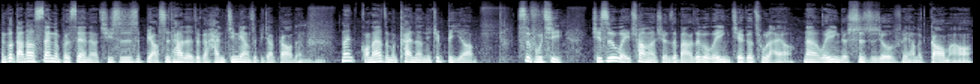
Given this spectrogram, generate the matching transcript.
能够达到三个 percent 呢，其实是表示它的这个含金量是比较高的。那广达要怎么看呢？你去比哦，伺服器，其实伟创啊选择把这个伟影切割出来哦，那伟影的市值就非常的高嘛哦。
